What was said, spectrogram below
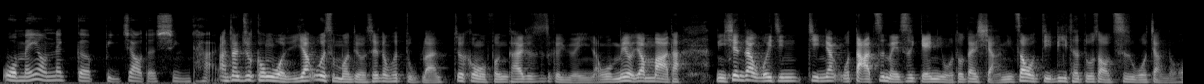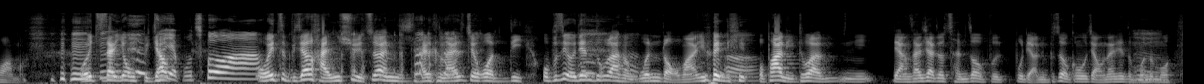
我没有那个比较的心态。啊，那就跟我一样，为什么有些人会堵拦，就跟我分开，就是这个原因啊。我没有要骂他，你现在我已经尽量，我打字每次给你，我都在想，你知道我 delete 多少次我讲的话吗？我一直在用比 较也不错啊，我一直比较含蓄，虽然你还可能还是觉得我很低，我不是有一天突然很温柔吗？因为你，嗯我怕你突然你两三下就承受不不了。你不是有跟我讲我那天怎么那么？嗯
